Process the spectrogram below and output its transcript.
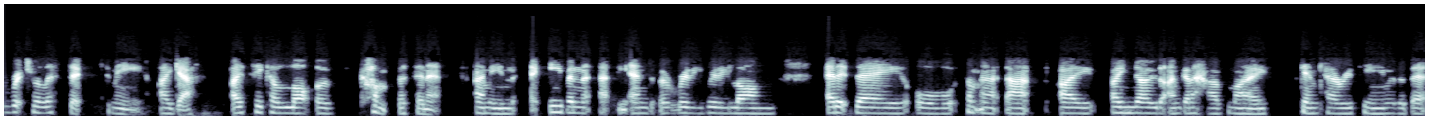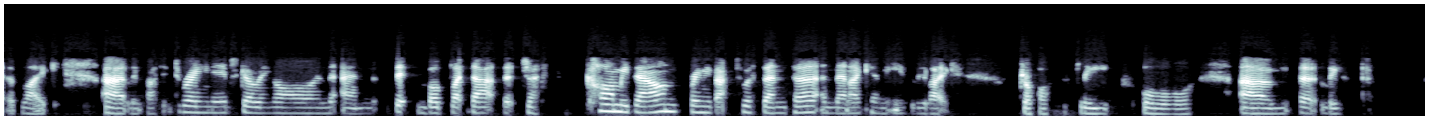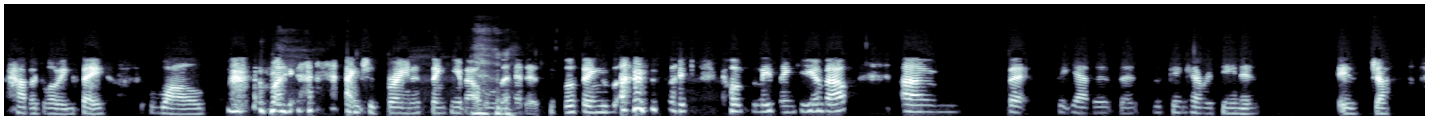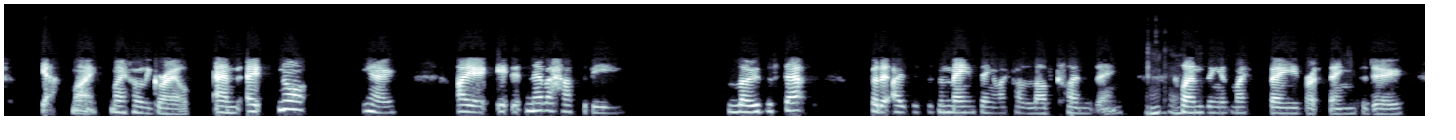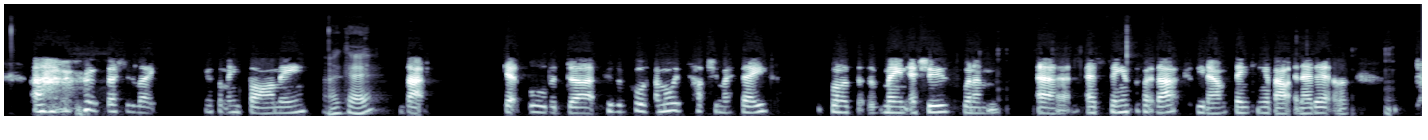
ritualistic to me, I guess. I take a lot of comfort in it. I mean, even at the end of a really, really long edit day or something like that, I, I know that I'm going to have my skincare routine with a bit of like, uh, lymphatic drainage going on and bits and bobs like that that just calm me down, bring me back to a center, and then I can easily like drop off to sleep or, um, at least have a glowing face while my anxious brain is thinking about all the edits, the things I'm like constantly thinking about. Um, but, but yeah, the, the, the skincare routine is, is just, yeah, my, my holy grail. And it's not, you know, I, it, it never has to be loads of steps, but it, I just, is the main thing. Like I love cleansing. Okay. Cleansing is my favorite thing to do. Um, especially like something balmy. Okay. That gets all the dirt because of course I'm always touching my face. It's one of the main issues when I'm uh, editing and stuff like that because you know I'm thinking about an edit or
